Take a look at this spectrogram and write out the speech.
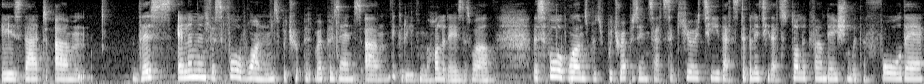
is that um, this element, this Four of Wands, which rep represents, um, it could even the holidays as well, this Four of Wands, which, which represents that security, that stability, that solid foundation with the four there,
